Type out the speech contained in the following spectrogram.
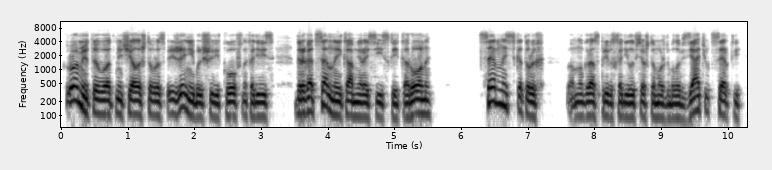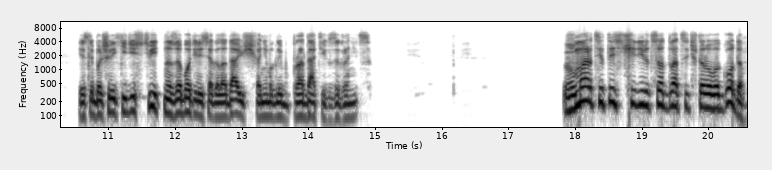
Кроме того, отмечалось, что в распоряжении большевиков находились драгоценные камни российской короны, ценность которых во много раз превосходила все, что можно было взять у церкви, если большевики действительно заботились о голодающих, они могли бы продать их за границу. В марте 1922 года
